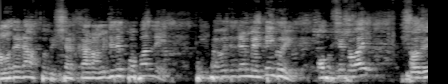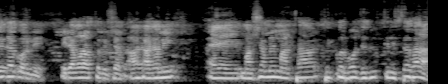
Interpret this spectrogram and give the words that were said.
আমাদের এটা আত্মবিশ্বাস। কারণ আমি যদি প্রপারলি ঠিকভাবে যদি মেনটেন করি, অবশ্যই সবাই সহযোগিতা করবে। এটা আমার আত্মবিশ্বাস। আর আগামী মাসে আমি মাঠটা ঠিক করব। যদি তিরিশটা ছাড়া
